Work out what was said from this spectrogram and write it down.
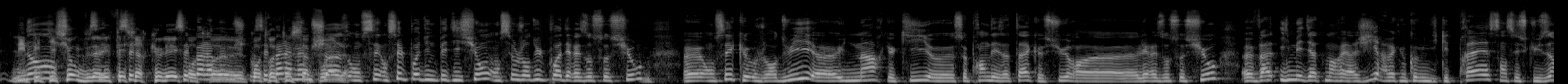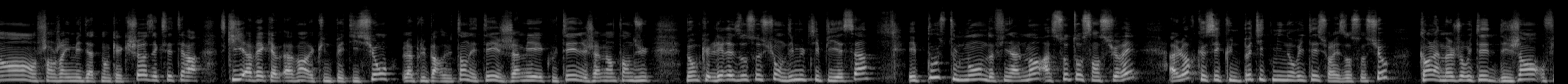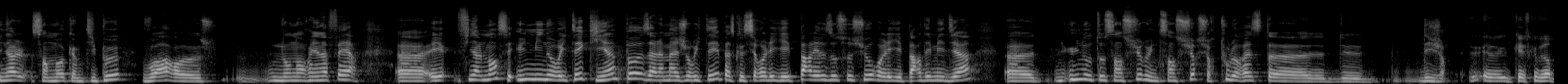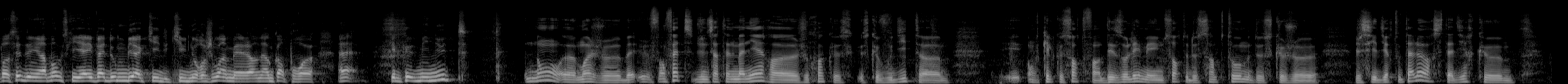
Les pétitions que vous avez fait circuler contre, pas la même, contre pas la même chose. On sait, on sait le poids d'une pétition, on sait aujourd'hui le poids des réseaux sociaux. Euh, on sait qu'aujourd'hui, euh, une marque qui euh, se prend des attaques sur les réseaux sociaux va immédiatement réagir avec un communiqué de presse, en s'excusant, en changeant immédiatement quelque chose, etc. Ce qui, avec, avant, avec une pétition, la plupart du temps, n'était jamais écouté, jamais entendu. Donc les réseaux sociaux ont démultiplié ça et poussent tout le monde finalement à s'auto-censurer, alors que c'est qu'une petite minorité sur les réseaux sociaux, quand la majorité des gens, au final, s'en moquent un petit peu, voire euh, n'en ont rien à faire. Euh, et finalement, c'est une minorité qui impose à la majorité, parce que c'est relayé par les réseaux sociaux, relayé par des médias, euh, une autocensure, une censure sur tout le reste de, des gens. Qu'est-ce que vous en pensez, Denis Ramon Parce qu'il y a Eva Doumbia qui, nous rejoint, mais on a encore pour hein, quelques minutes. Non, moi, je, ben, en fait, d'une certaine manière, je crois que ce que vous dites en quelque sorte, enfin désolé, mais une sorte de symptôme de ce que j'essayais de dire tout à l'heure, c'est-à-dire que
